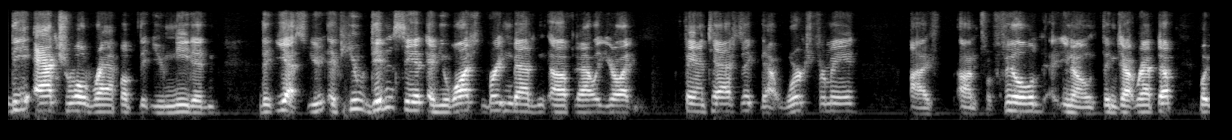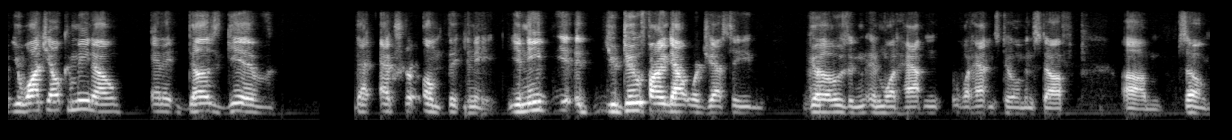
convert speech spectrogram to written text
the actual wrap up that you needed. That yes, you if you didn't see it and you watched Breaking Bad uh, finale, you're like, fantastic, that works for me. I I'm fulfilled. You know, things got wrapped up. But you watch El Camino, and it does give that extra oomph that you need. You need you do find out where Jesse goes and, and what happened what happens to him and stuff. Um, so,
